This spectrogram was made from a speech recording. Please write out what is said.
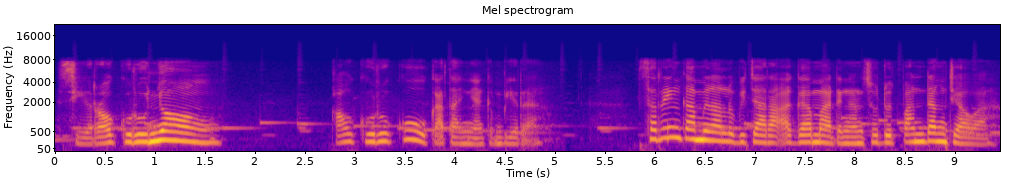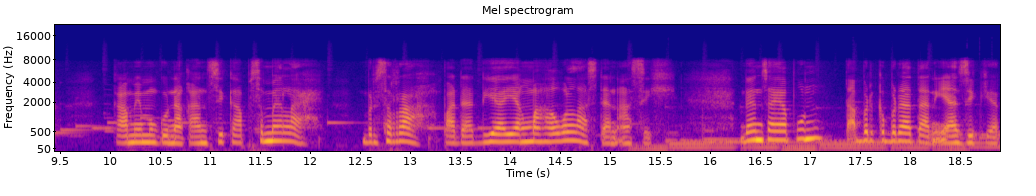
Siro guru nyong, kau guruku katanya gembira. Sering kami lalu bicara agama dengan sudut pandang Jawa. Kami menggunakan sikap semeleh, berserah pada Dia yang Maha Welas dan Asih. Dan saya pun tak berkeberatan ia zikir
